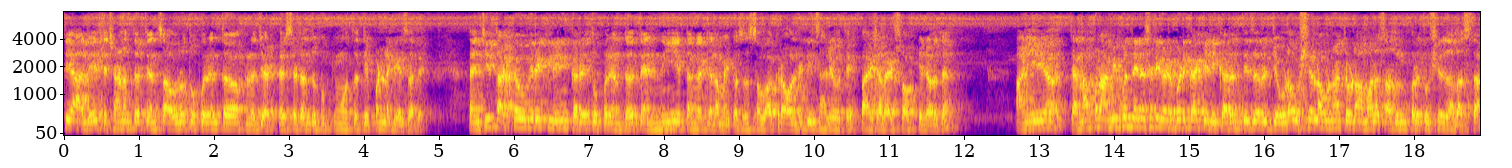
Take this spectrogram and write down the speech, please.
ते आले. त्याच्यानंतर त्यांचं आवरं तोपर्यंत आपल्याला जे अठ्ठावीस सीटांचं बुकिंग होतं ते पण लगेच आले. त्यांची ताटं वगैरे क्लिनिंग करे तोपर्यंत त्यांनी दंगा केला. माहीत असं सव्वा अकरा ऑलरेडी झाले होते. पाहायच्या लाईट्स ऑफ केल्या होत्या. आणि त्यांना पण आम्ही पण देण्यासाठी गडबड का केली? कारण ते जर जेवढा उशीर लावणार तेवढा आम्हालाच अजून परत उशीर झाला असता.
